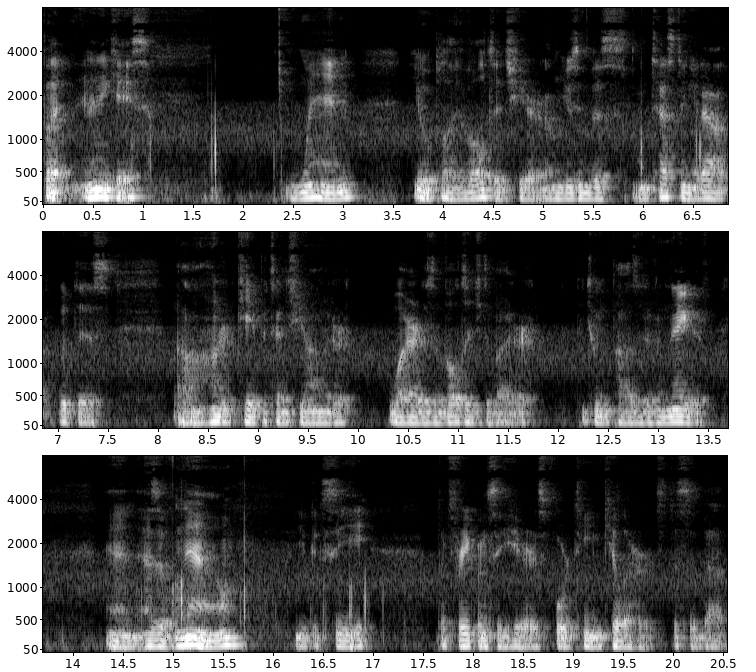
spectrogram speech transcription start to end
But in any case, when you apply a voltage here, I'm using this, I'm testing it out with this 100K uh, potentiometer wired as a voltage divider between positive and negative. And as of now, you can see the frequency here is 14 kilohertz, just about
